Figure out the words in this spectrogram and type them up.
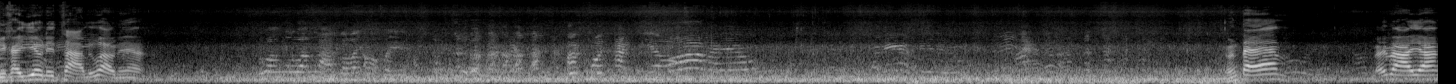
มีใครเยี่ยวในสระหรือเปล่าเนี่ยระวังระวังหลานลอยออกไปอัดคนอัดเดียวมาเร็วน้องแต้มบายบายยัง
